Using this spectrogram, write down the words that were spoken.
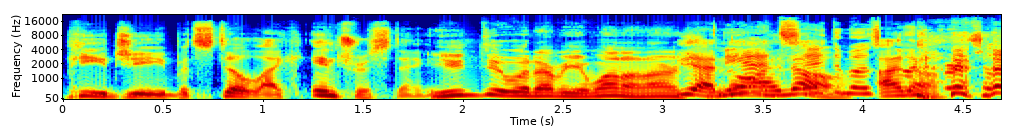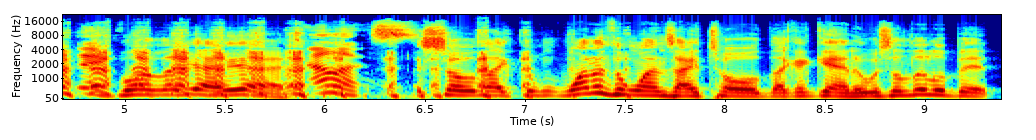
PG but still like interesting. You do whatever you want on our yeah, show. no, yeah, I say know. the most I know. controversial thing. well, like, yeah, yeah Tell us. so like the, one of the ones I told, like again, it was a little bit.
